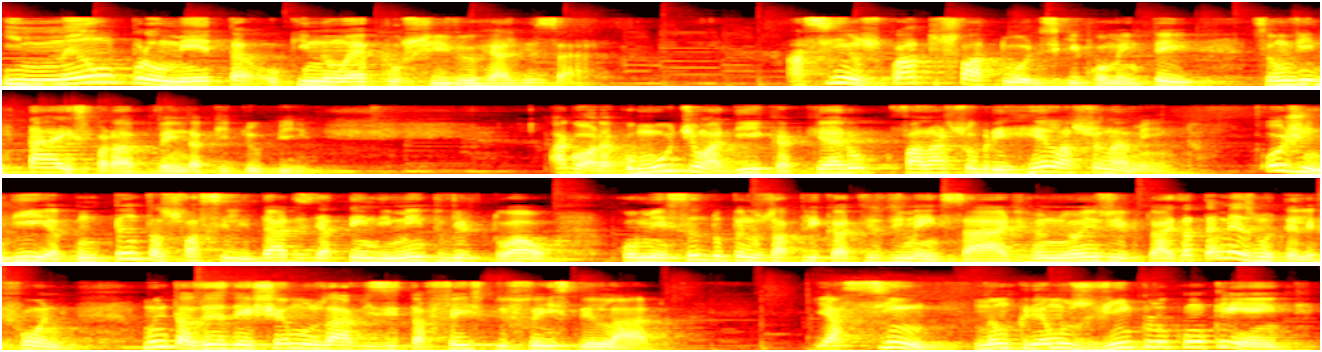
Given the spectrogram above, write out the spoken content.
e não prometa o que não é possível realizar. Assim, os quatro fatores que comentei são vitais para a venda P2P. Agora, como última dica, quero falar sobre relacionamento. Hoje em dia, com tantas facilidades de atendimento virtual, começando pelos aplicativos de mensagem, reuniões virtuais, até mesmo o telefone, muitas vezes deixamos a visita face-to-face -face de lado e assim não criamos vínculo com o cliente.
